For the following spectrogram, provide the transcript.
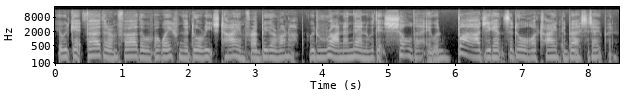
It would get further and further away from the door each time for a bigger run up. It would run and then with its shoulder it would barge against the door trying to burst it open.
